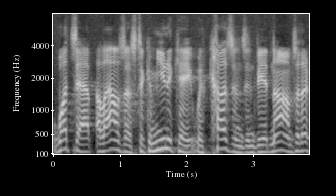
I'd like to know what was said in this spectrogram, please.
WhatsApp allows us to communicate with cousins in Vietnam. So they're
